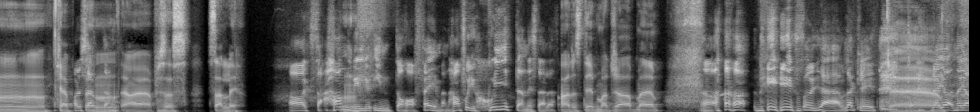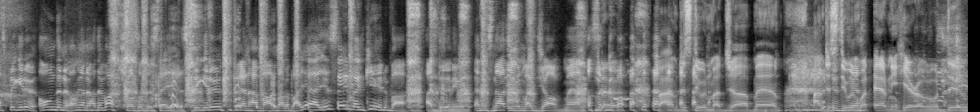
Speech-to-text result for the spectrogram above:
Mm, Captain. Har du sett den? Ja, ja, precis. Sally. Ja, exakt. Han vill ju inte ha famen. Han får ju skiten istället. I just did my job man. Ja, det är så jävla klint. När jag, när jag springer ut, om, det nu, om jag nu hade varit så som du säger, springer ut till den här mamman och bara “Yeah, you saved a kid”. Och bara “I didn't even... And it's not even my job man”. No, but I'm just doing my job man. I'm just doing what any hero would do.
